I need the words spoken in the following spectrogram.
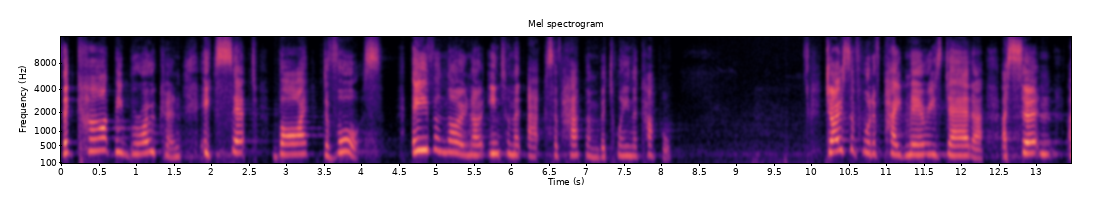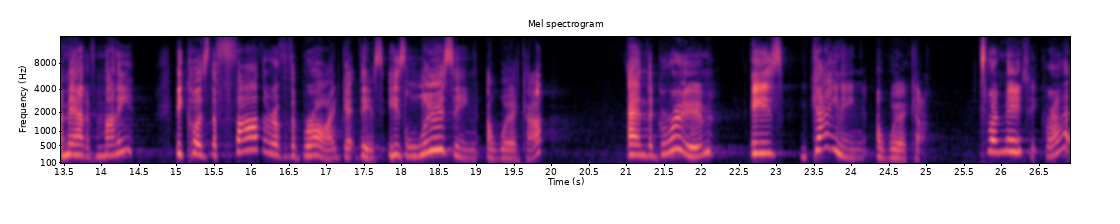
that can't be broken except by divorce, even though no intimate acts have happened between the couple. Joseph would have paid Mary's dad a, a certain amount of money because the father of the bride, get this, is losing a worker and the groom is gaining a worker. It's romantic, right?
